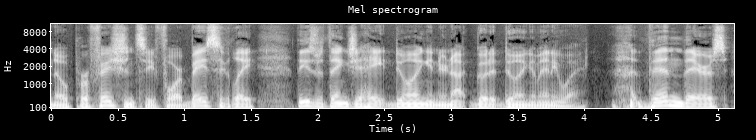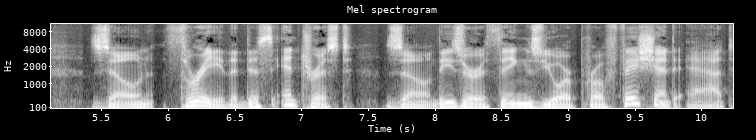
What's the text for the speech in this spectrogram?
no proficiency for. Basically, these are things you hate doing and you're not good at doing them anyway. then there's zone three, the disinterest zone. These are things you're proficient at,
